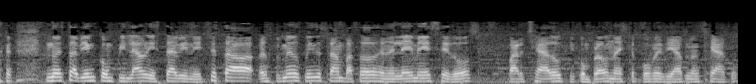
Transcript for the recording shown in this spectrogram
no está bien compilado ni está bien hecho. Estaba, los primeros Windows estaban basados en el MS2 parchado que compraron a este pobre diablo Seattle.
